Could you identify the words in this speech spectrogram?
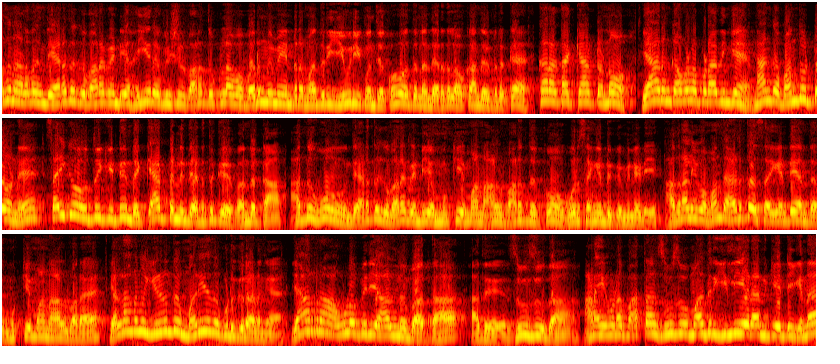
அதனாலதான் இந்த இடத்துக்கு வர வேண்டிய ஹையர் அபிஷியல் வரதுக்குள்ள அவ வரணுமேன்ற மாதிரி யூரி கொஞ்சம் கோபத்துல இந்த இடத்துல உட்காந்துட்டு இருக்க கரெக்டா கேப்டனும் யாரும் கவலைப்படாதீங்க. நான் நாங்க வந்துட்டோன்னு சைக்கோவை தூக்கிட்டு இந்த கேப்டன் இந்த இடத்துக்கு வந்துட்டான். அதுவும் இந்த இடத்துக்கு வர வேண்டிய முக்கியமான ஆள் வரதுக்கும் ஒரு செகண்டுக்கு முன்னாடி. அதனால இவன் வந்து அடுத்த செகண்டே அந்த முக்கியமான ஆள் வர எல்லாருமே எழுந்து மரியாதை கொடுக்குறானுங்க. யாரா அவ்வளவு பெரிய ஆள்னு பார்த்தா? அது ஜூசு தான். ஆனா இவனை பார்த்தா ஜூசு மாதிரி இல்லையடான்னு கேட்டீங்கன்னா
